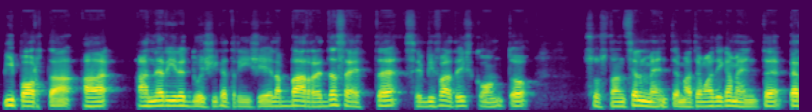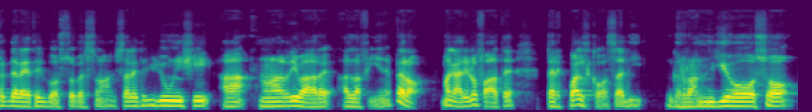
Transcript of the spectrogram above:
vi porta a annerire due cicatrici. E la barra è da 7, se vi fate il conto sostanzialmente, matematicamente perderete il vostro personaggio, sarete gli unici a non arrivare alla fine, però magari lo fate per qualcosa di grandioso.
